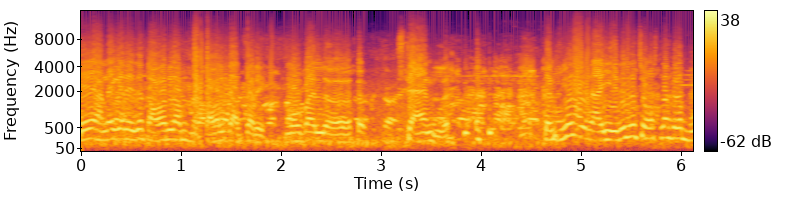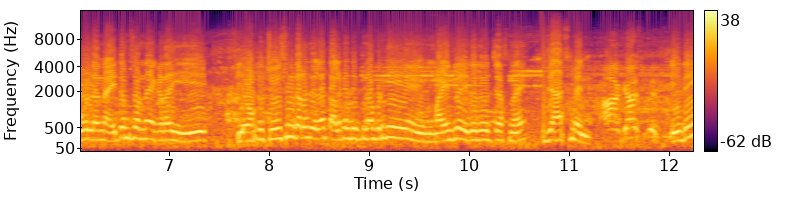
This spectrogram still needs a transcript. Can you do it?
ఏ అన్నయ్య గారు ఏదో టవర్లో అమ్ముతున్నారు. టవర్ కాదు సారీ మొబైల్ స్టాండ్ కన్ఫ్యూజ్ ఏదేదో చూస్తున్నాం కదా బోల్డ్ అన్న ఐటమ్స్ ఉన్నాయి ఇక్కడ. ఈ ఒక చూసిన తర్వాత ఇలా తలక తిప్పినప్పటికీ మైండ్లో ఏదేదో వచ్చేస్తున్నాయి. జాస్మిన్ ఇది?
